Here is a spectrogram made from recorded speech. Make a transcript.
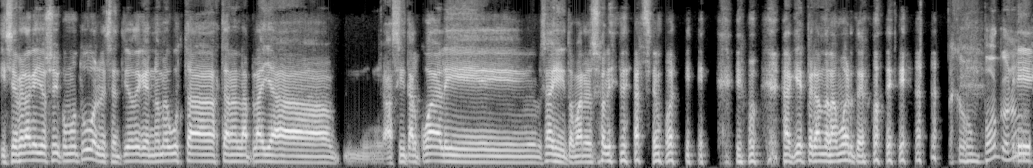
y si es verdad que yo soy como tú, en el sentido de que no me gusta estar en la playa mm, así tal cual y, ¿sabes? y tomar el sol y dejarse morir. aquí esperando la muerte. es que es un poco, ¿no? Y,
